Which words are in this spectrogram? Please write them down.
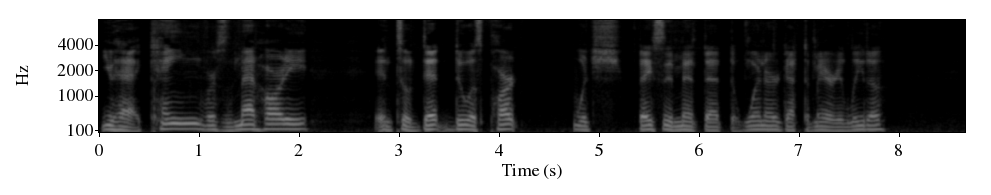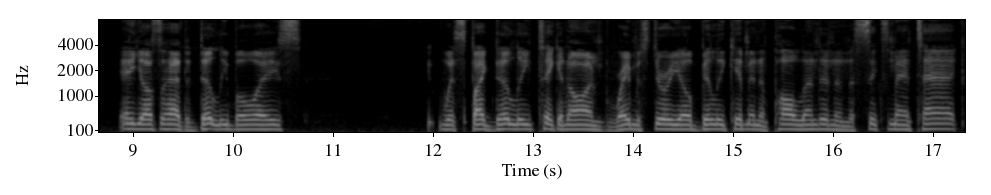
You had Kane versus Matt Hardy until death do us part, which basically meant that the winner got to marry Lita. And you also had the Dudley Boyz with Spike Dudley taking on Rey Mysterio, Billy Kidman, and Paul London in a six man tag.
